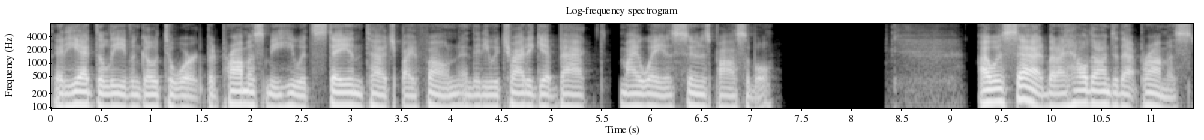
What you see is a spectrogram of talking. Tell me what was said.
that he had to leave and go to work, but promised me he would stay in touch by phone and that he would try to get back my way as soon as possible. I was sad, but I held on to that promise.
